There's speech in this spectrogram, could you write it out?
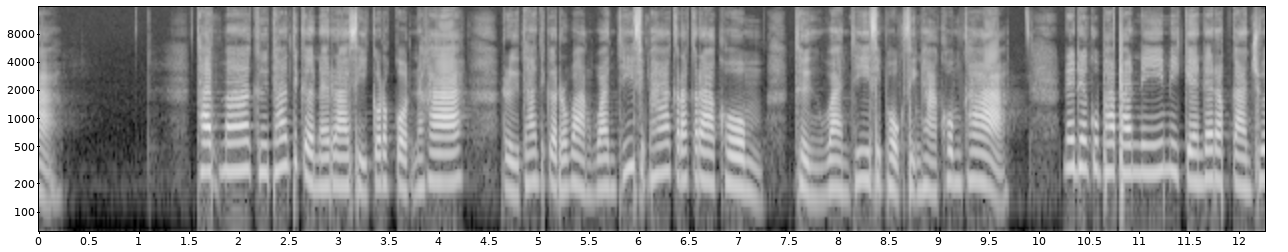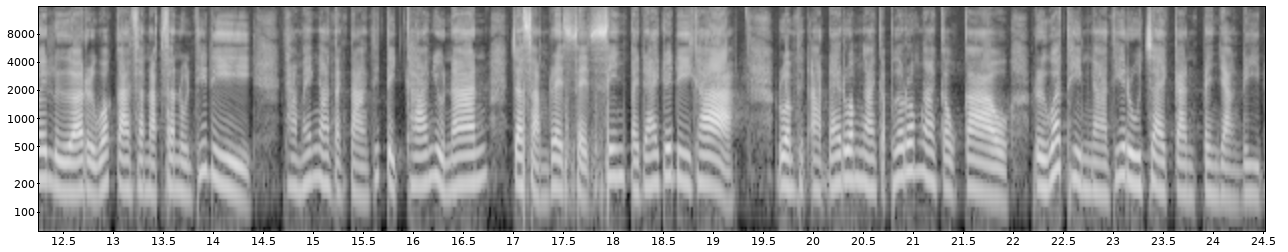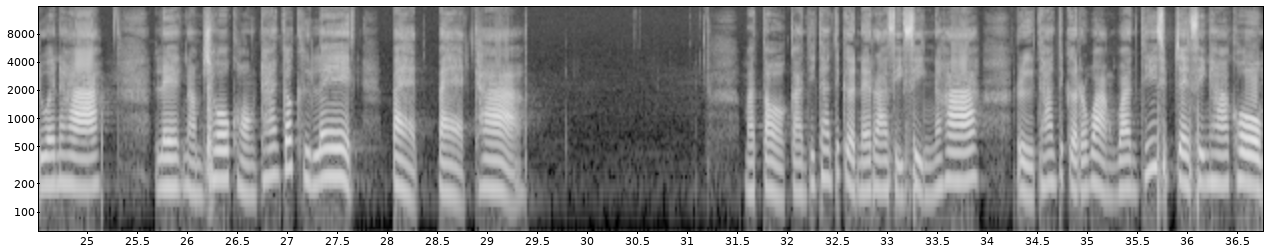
ถัดมาคือท่านที่เกิดในราศีกรกฎนะคะ หรือท่านที่เกิดระหว่างวันที่ 15 กรกฎาคม ถึงวันที่ 16 สิงหาคมค่ะ ในเดือนกุมภาพันธ์นี้มีเกณฑ์ได้รับการช่วยเหลือหรือว่าการสนับสนุนที่ดีทำให้งานต่างๆ ที่ติดค้างอยู่นั้น จะสำเร็จเสร็จสิ้นไปได้ด้วยดีค่ะ รวมถึงอาจได้ร่วมงานกับเพื่อนร่วมงานเก่าๆ หรือว่าทีมงานที่รู้ใจกันเป็นอย่างดีด้วยนะคะ เลขนำโชคของท่านก็คือเลข 88 ค่ะมาต่อกันที่ท่านที่เกิดในราศีสิงห์นะคะ หรือท่านที่เกิดระหว่างวันที่ 17 สิงหาคม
